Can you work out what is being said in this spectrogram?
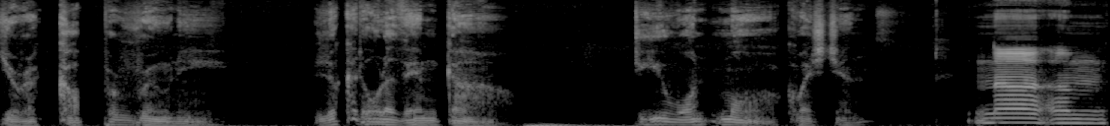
You're a copperoonie. Look at all of them go. Do you want more questions? Nah, um.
